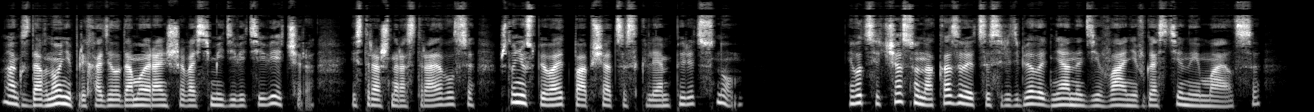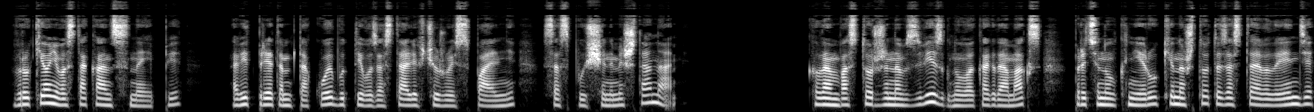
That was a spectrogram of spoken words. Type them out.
Макс давно не приходил домой раньше восьми-девяти вечера и страшно расстраивался, что не успевает пообщаться с Клем перед сном. И вот сейчас он оказывается средь бела дня на диване в гостиной Майлса, в руке у него стакан Снэппи, а вид при этом такой, будто его застали в чужой спальне со спущенными штанами. Клем восторженно взвизгнула, когда Макс протянул к ней руки, но что-то заставило Энди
